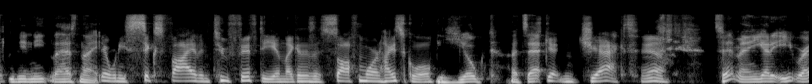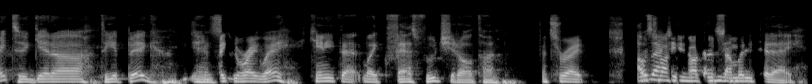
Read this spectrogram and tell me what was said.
Yeah. you didn't eat last night. Yeah, when he's six five and two fifty and like as a sophomore in high school, He's Yoked. That's he's it. getting jacked. Yeah. That's it, man. You got to eat right to get uh to get big and Yes. big the right way. You can't eat that like fast food shit all the time. That's right. I was We're actually talking talking to somebody today.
